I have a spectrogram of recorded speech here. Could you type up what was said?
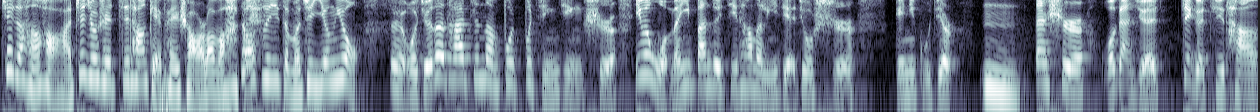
这个很好哈，这就是鸡汤给配勺了吧？告诉你怎么去应用。对，我觉得他真的不不仅仅是，因为我们一般对鸡汤的理解就是给你鼓劲儿，嗯，但是我感觉这个鸡汤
